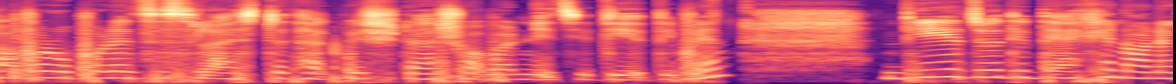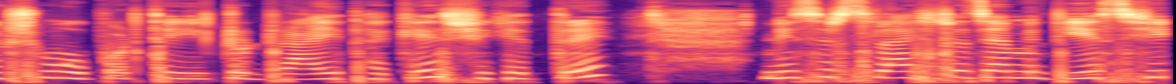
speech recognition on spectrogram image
সবার উপরে যে স্লাইসটা থাকবে সেটা সবার নিচে দিয়ে দিবেন। দিয়ে যদি দেখেন অনেক সময় উপর থেকে একটু ড্রাই থাকে, সেক্ষেত্রে নিচের স্লাইসটা যে আমি দিয়েছি,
